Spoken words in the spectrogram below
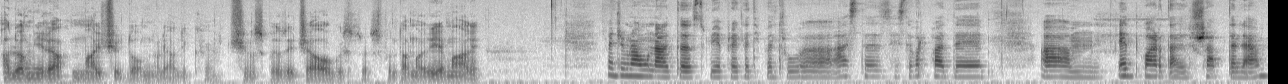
adormirea Maicii Domnului, adică 15 august, Sfânta Mărie Mare. Mergem la un alt subiect pregătit pentru uh, astăzi. Este vorba de um, Eduard al VII-lea.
